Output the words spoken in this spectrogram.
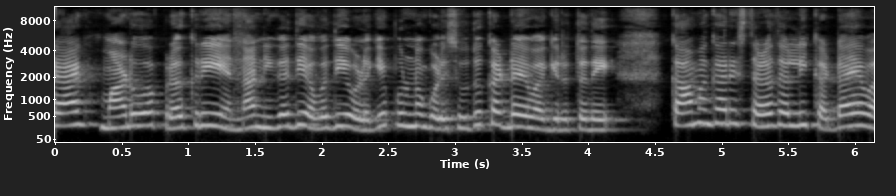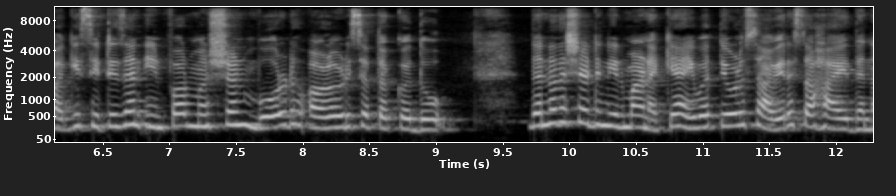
ಟ್ಯಾಗ್ ಮಾಡುವ ಪ್ರಕ್ರಿಯೆಯನ್ನು ನಿಗದಿ ಅವಧಿಯೊಳಗೆ ಪೂರ್ಣಗೊಳಿಸುವುದು ಕಡ್ಡಾಯವಾಗಿರುತ್ತದೆ. ಕಾಮಗಾರಿ ಸ್ಥಳದಲ್ಲಿ ಕಡ್ಡಾಯವಾಗಿ ಸಿಟಿಸನ್ ಇನ್ಫಾರ್ಮೇಷನ್ ಬೋರ್ಡ್ ಅಳವಡಿಸತಕ್ಕದ್ದು. ದನದ ಶೆಡ್ ನಿರ್ಮಾಣಕ್ಕೆ ಐವತ್ತೇಳು ಸಾವಿರ ಸಹಾಯಧನ.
